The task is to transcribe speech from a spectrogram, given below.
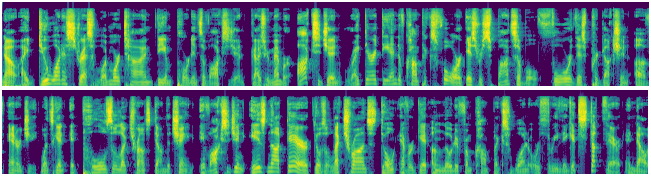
Now, I do want to stress one more time the importance of oxygen. Guys, remember, oxygen right there at the end of complex 4 is responsible for this production of energy. Once again, it pulls electrons down the chain. If oxygen is not there, those electrons don't ever get unloaded from complex 1 or 3. They get stuck there. And now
